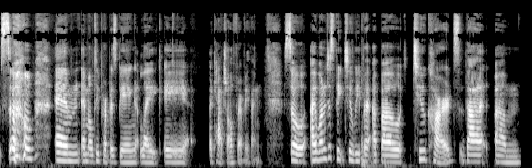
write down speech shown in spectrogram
so, um, a multi-purpose being like a a catch-all for everything. So I wanted to speak to you a wee bit about two cards that um,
